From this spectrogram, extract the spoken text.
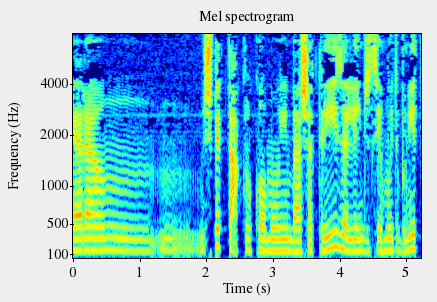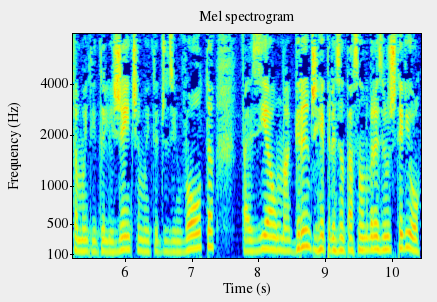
era um, um, espetáculo como embaixatriz, além de ser muito bonita, muito inteligente, muito desenvolta, fazia uma grande representação do Brasil no exterior.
